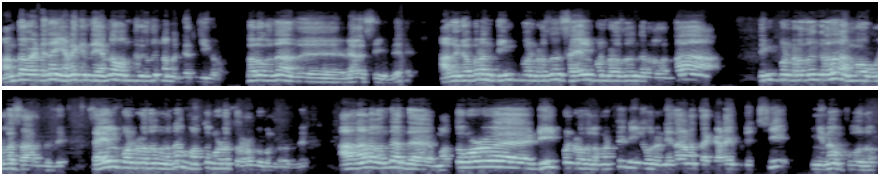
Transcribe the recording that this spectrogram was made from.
வந்த வாட்டி தான் எனக்கு இந்த எண்ணம் வந்திருக்குதுன்னு நம்ம தெரிஞ்சுக்கிறோம். அந்த அளவுக்கு தான் அது வேலை செய்யுது. அதுக்கப்புறம் திங்க் பண்றதும் செயல் பண்றதுங்கிறதுல தான் திங்க் பண்றதுங்கிறது நம்ம உள்ள சார்ந்தது. செயல் பண்றதுங்கிறது தான் மத்தவங்களோட தொடர்பு கொள்றது. அதனால வந்து அந்த மத்தவங்களோட டீல் பண்றதுல மட்டும் நீங்க ஒரு நிதானத்தை கடைபிடிச்சு நீங்கன்னா போதும்.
